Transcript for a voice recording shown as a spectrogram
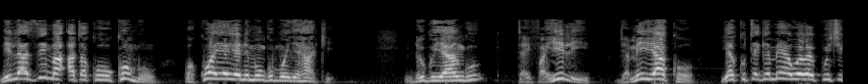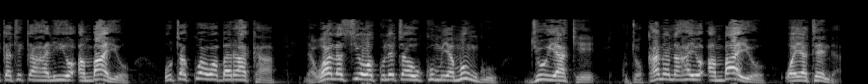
Ni lazima atakuhukumu kwa kuwa yeye ni mungu mwenye haki. Ndugu yangu taifa hili jamii yako ya kutegemea wewe kuishi katika hali hiyo ambayo utakuwa wa baraka na wala sio wa kuleta hukumu ya mungu juu yake kutokana na hayo ambayo wayatenda.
